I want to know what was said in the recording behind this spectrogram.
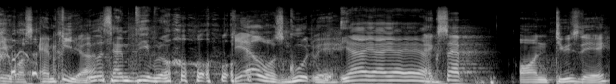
It was empty, It yeah. was empty, bro. KL was good, way. yeah, yeah, yeah, yeah. yeah. Except on Tuesday.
